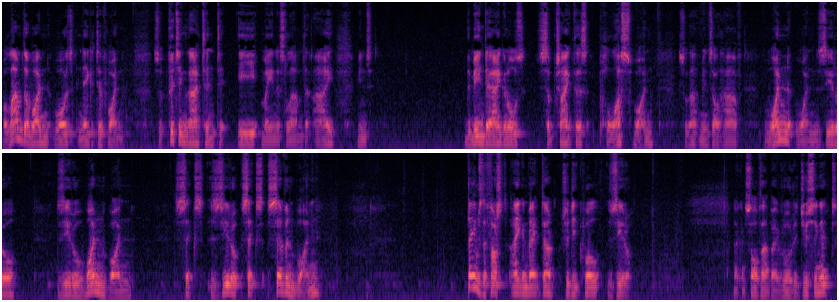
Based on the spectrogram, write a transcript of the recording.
Well, lambda 1 was negative 1. So putting that into A minus lambda I means the main diagonals subtract this plus 1. So that means I'll have 1, 1, 0, 0, 1, 1, 60671 times the first eigenvector should equal 0. I can solve that by row reducing it.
